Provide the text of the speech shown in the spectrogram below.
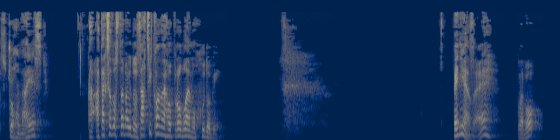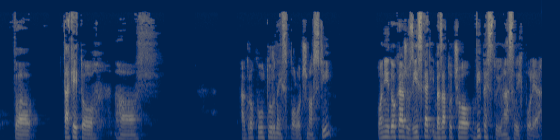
z čoho najesť. A, a tak sa dostávajú do zacikleného problému chudoby. Peniaze, lebo v takejto uh, agrokultúrnej spoločnosti oni dokážu získať iba za to, čo vypestujú na svojich poliach.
